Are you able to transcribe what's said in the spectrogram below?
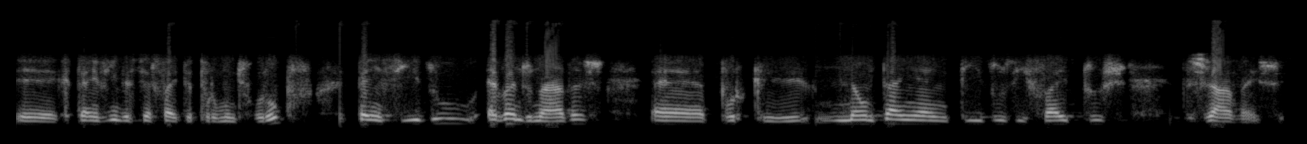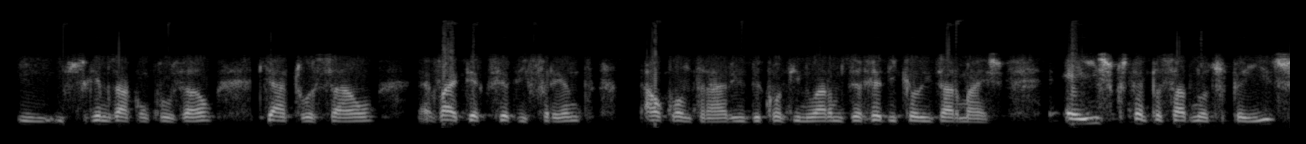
que tem vindo a ser feita por muitos grupos, têm sido abandonadas eh, porque não têm tido os efeitos desejáveis e chegamos à conclusão que a atuação eh, vai ter que ser diferente, ao contrário de continuarmos a radicalizar mais. É isso que tem passado noutros países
